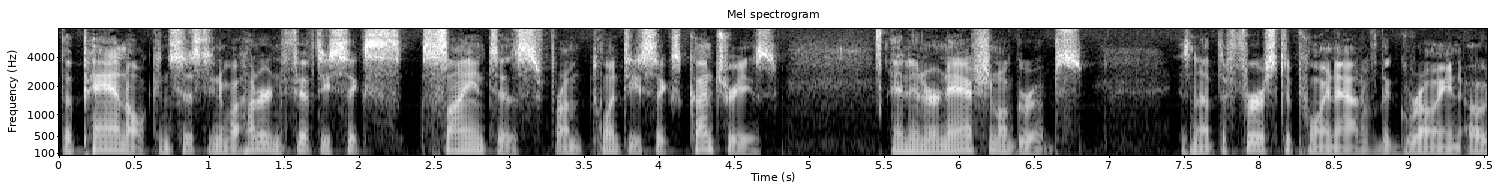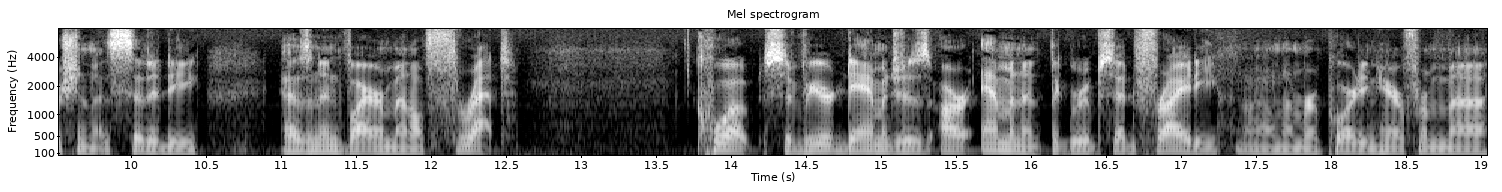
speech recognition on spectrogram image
The panel, consisting of 156 scientists from 26 countries and international groups, is not the first to point out of the growing ocean acidity as an environmental threat. Quote, severe damages are imminent, the group said Friday. Uh, and I'm reporting here from uh,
